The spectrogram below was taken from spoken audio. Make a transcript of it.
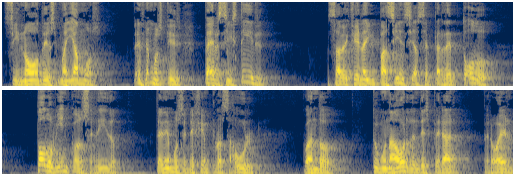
si no desmayamos. Tenemos que persistir. Sabe que la impaciencia se pierde todo, todo bien concedido. Tenemos el ejemplo a Saúl, cuando tuvo una orden de esperar, pero él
